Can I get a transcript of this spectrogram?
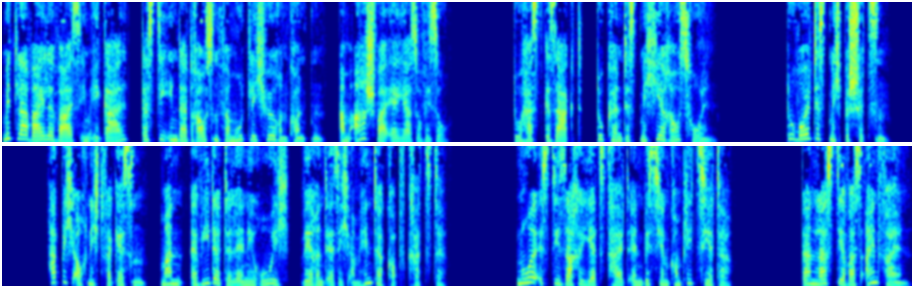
Mittlerweile war es ihm egal, dass die ihn da draußen vermutlich hören konnten, am Arsch war er ja sowieso. Du hast gesagt, du könntest mich hier rausholen. Du wolltest mich beschützen. Hab ich auch nicht vergessen, Mann, erwiderte Lenny ruhig, während er sich am Hinterkopf kratzte. Nur ist die Sache jetzt halt ein bisschen komplizierter. Dann lass dir was einfallen,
